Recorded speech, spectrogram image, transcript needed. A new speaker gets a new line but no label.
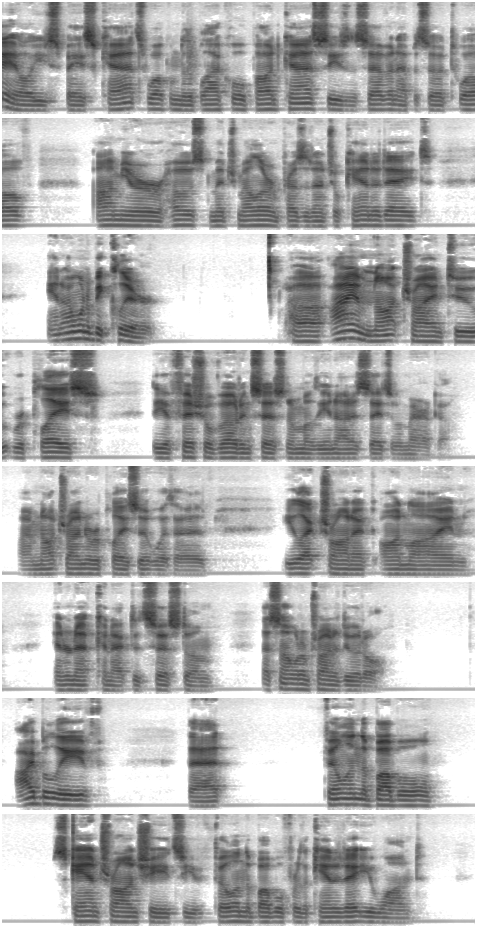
Hey, all you space cats. Welcome to the Black Hole Podcast, Season 7, Episode 12. I'm your host, Mitch Miller, and presidential candidate. And I want to be clear uh, I am not trying to replace the official voting system of the United States of America. I'm not trying to replace it with an electronic, online, internet connected system. That's not what I'm trying to do at all. I believe that fill in the bubble Scantron sheets, you fill in the bubble for the candidate you want,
